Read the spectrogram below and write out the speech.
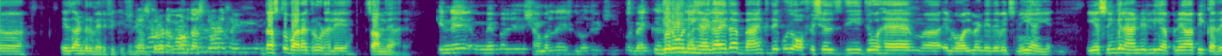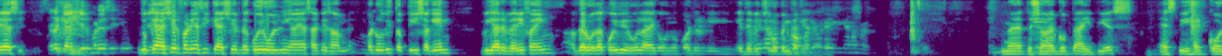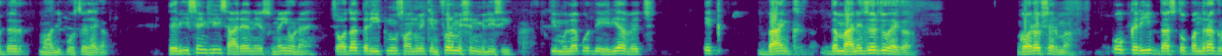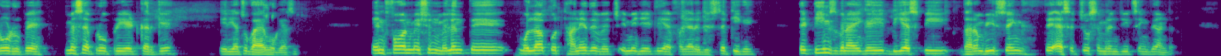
is under verification 10 crore amount 10 crore ਹੈ ਸਹੀ 10 ਤੋਂ 12 ਕਰੋੜ ਹਲੇ ਸਾਹਮਣੇ ਆ ਰਿਹਾ। ਕਿੰਨੇ ਮੈਂਬਰ ਜਿਹੜੇ ਸ਼ਾਮਲ ਨੇ ਇਸ ਗਰੋਹ ਦੇ ਵਿੱਚ ਕੋਈ ਬੈਂਕ ਗਿਰੋਹ ਨਹੀਂ ਹੈਗਾ ਇਹਦਾ ਬੈਂਕ ਦੇ ਕੋਈ ਆਫੀਸ਼ੀਅਲਸ ਦੀ ਜੋ ਹੈ ਇਨਵੋਲਵਮੈਂਟ ਇਹਦੇ ਵਿੱਚ ਨਹੀਂ ਆਈ ਹੈ। ਇਹ ਸਿੰਗਲ ਹੈਂਡਡਲੀ ਆਪਣੇ ਆਪ ਹੀ ਕਰ ਰਿਹਾ ਸੀ। ਜਿਹੜਾ ਕੈਸ਼ੀਅਰ ਫੜੇ ਸੀ ਜੀ? ਜੋ ਕੈਸ਼ੀਅਰ ਫੜਿਆ ਸੀ ਕੈਸ਼ੀਅਰ ਦਾ ਕੋਈ ਰੋਲ ਨਹੀਂ ਆਇਆ ਸਾਡੇ ਸਾਹਮਣੇ ਬਟ ਉਹਦੀ ਤਫਤੀਸ਼ ਅਗੇਨ ਵੀ ਆਰ ਵੈਰੀਫਾਈਂਗ ਅਗਰ ਉਹਦਾ ਕੋਈ ਵੀ ਰੋਲ ਆਏਗਾ ਉਹਨੂੰ ਅਕੋਰਡਿੰਗਲੀ ਇਹਦੇ ਵਿੱਚ ਰੂਪਨ ਕਰ ਲਿਆ ਜਾਏਗਾ। ਮੈਂ Tushar Gupta IPS SP headquarter Mohali posted ਹੈਗਾ। ਤੇ ਰੀਸੈਂਟਲੀ ਸਾਰਿਆਂ ਨੇ ਸੁਣਿਆ ਹੀ ਹੋਣਾ ਹੈ 14 ਤਰੀਕ ਨੂੰ ਸਾਨੂੰ ਇੱਕ ਇਨਫੋਰਮੇਸ਼ਨ ਮਿਲੀ ਸੀ ਕਿ ਮੁੱਲਾਪੁਰ ਦੇ ਏਰੀਆ ਵਿੱਚ ਇੱਕ ਬੈਂਕ ਦਾ ਮੈਨੇਜਰ ਜੋ ਹੈਗਾ ਗੌਰਵ ਸ਼ਰਮਾ ਉਹ ਕਰੀਬ 10 ਤੋਂ 15 ਕਰੋੜ ਰੁਪਏ ਮਿਸ ਐਪਰੋਪਰੀਏਟ ਕਰਕੇ ਏਰੀਆ ਚੋਂ ਗਾਇਬ ਹੋ ਗਿਆ ਸੀ। ਇਨਫੋਰਮੇਸ਼ਨ ਮਿਲਣ ਤੇ ਮੁੱਲਾਪੁਰ ਥਾਣੇ ਦੇ ਵਿੱਚ immediately F I R register ਕੀਤੀ ਗਈ ਤੇ ਟੀਮਸ ਬਣਾਈ ਗਈ ਡੀਐਸਪੀ ਧਰਮਵੀਰ ਸਿੰਘ ਤੇ ਐਸਐਚਓ ਸਿਮਰਨਜੀਤ ਸਿੰਘ ਦੇ ਅੰਡਰ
